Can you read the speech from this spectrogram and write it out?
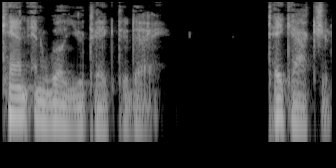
can and will you take today? Take action.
